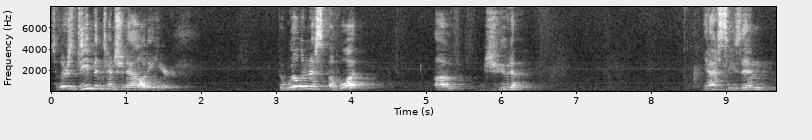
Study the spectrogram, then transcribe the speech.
So there's deep intentionality here. The wilderness of what? Of Judah. Yes, he's in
